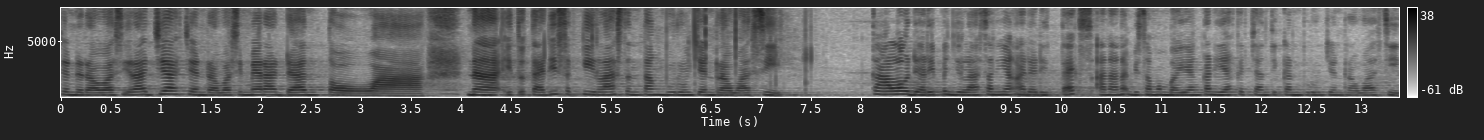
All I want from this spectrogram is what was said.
cendrawasih raja, cendrawasih merah, dan toa. Nah, itu tadi sekilas tentang burung cendrawasih. Kalau dari penjelasan yang ada di teks, anak-anak bisa membayangkan ya kecantikan burung cendrawasih.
